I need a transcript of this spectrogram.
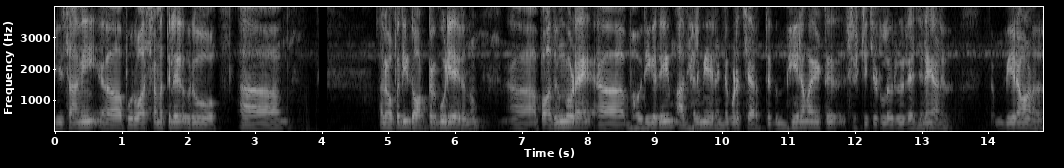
ഈ സ്വാമി പൂർവാശ്രമത്തിൽ ഒരു അലോപ്പതി ഡോക്ടർ കൂടിയായിരുന്നു. ആ, അപ്പൊ അതും കൂടെ ഭൗതികതയും ആധ്യാത്മികതയും രണ്ടും കൂടെ ചേർത്ത് ഗംഭീരമായിട്ട് സൃഷ്ടിച്ചിട്ടുള്ള ഒരു രചനയാണിത്. ഗംഭീരമാണത്.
